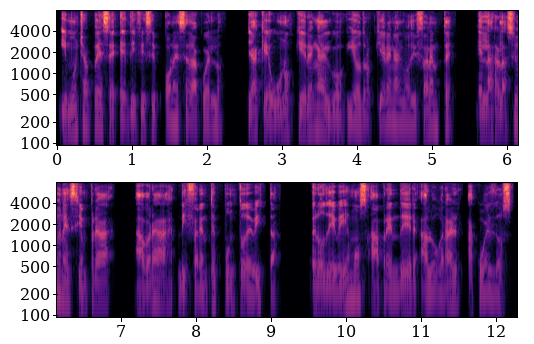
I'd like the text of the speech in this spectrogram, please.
Y muchas veces es difícil ponerse de acuerdo, ya que unos quieren algo y otros quieren algo diferente. En las relaciones siempre habrá diferentes puntos de vista, pero debemos aprender a lograr acuerdos.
